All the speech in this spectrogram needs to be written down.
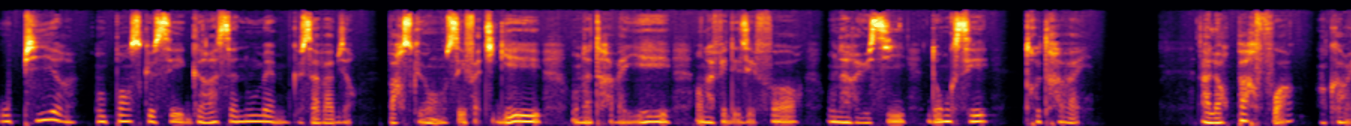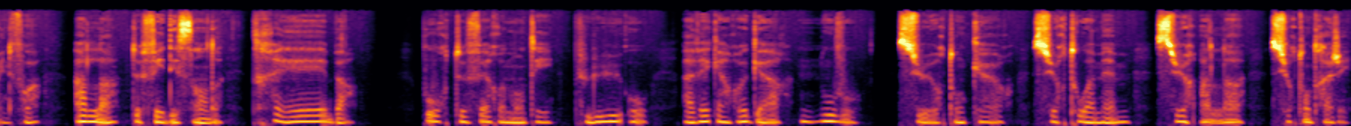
Ou pire, on pense que c'est grâce à nous-mêmes que ça va bien parce qu'on s'est fatigué, on a travaillé, on a fait des efforts, on a réussi, donc c'est notre travail. Alors parfois, encore une fois, Allah te fait descendre très bas pour te faire remonter plus haut avec un regard nouveau sur ton cœur, sur toi-même, sur Allah, sur ton trajet.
